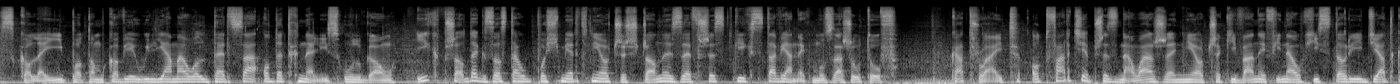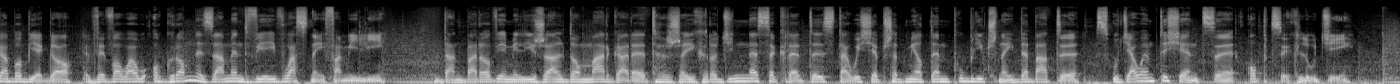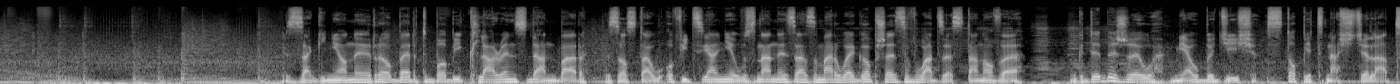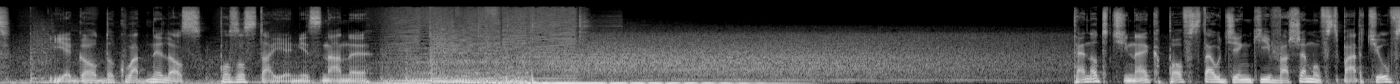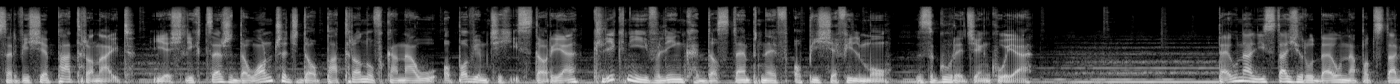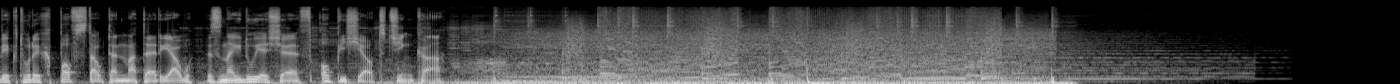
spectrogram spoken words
Z kolei potomkowie Williama Waltersa odetchnęli z ulgą. Ich przodek został pośmiertnie oczyszczony ze wszystkich stawianych mu zarzutów. Cartwright otwarcie przyznała, że nieoczekiwany finał historii dziadka Bobiego wywołał ogromny zamęt w jej własnej familii. Dunbarowie mieli żal do Margaret, że ich rodzinne sekrety stały się przedmiotem publicznej debaty z udziałem tysięcy obcych ludzi. Zaginiony Robert Bobby Clarence Dunbar został oficjalnie uznany za zmarłego przez władze stanowe. Gdyby żył, miałby dziś 115 lat. Jego dokładny los pozostaje nieznany. Ten odcinek powstał dzięki Waszemu wsparciu w serwisie Patronite. Jeśli chcesz dołączyć do patronów kanału Opowiem Ci historię, kliknij w link dostępny w opisie filmu. Z góry dziękuję. Pełna lista źródeł, na podstawie których powstał ten materiał, znajduje się w opisie odcinka.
